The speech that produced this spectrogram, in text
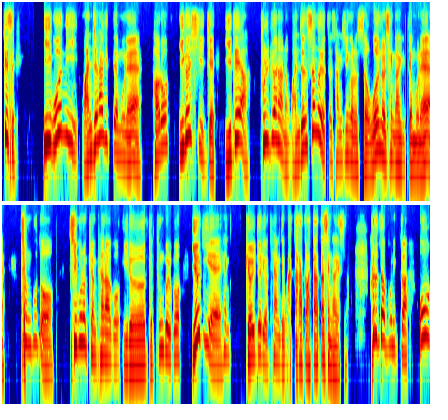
그래서 이 원이 완전하기 때문에 바로 이것이 이제 이데아 불변하는 완전성의 어떤 상징으로서 원을 생각하기 때문에 천구도 지구는 편편하고 이렇게 둥글고 여기에 행, 별들이 태양들이 왔다 갔다 왔다 갔다 생각했어요. 그러다 보니까 어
